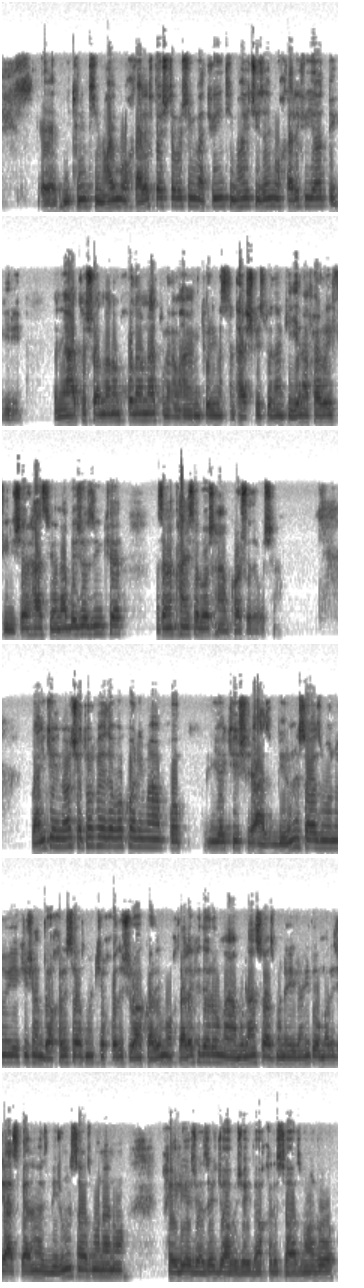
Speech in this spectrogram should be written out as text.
می‌تونیم تیم های مختلف داشته باشیم و توی این تیم های چیزهای مختلفی یاد بگیریم. یعنی حتی شاید منم خودم نتونم همینطوری مثلا تشخیص بدم که یه نفر روی فینیشر هست یا نه بجز این که مثلا پنج سال باش همکار شده باشم. و اینکه اینا رو چطور پیدا بکنیم؟ هم خب یکیش از بیرون سازمان و یکیش هم داخل سازمان که خودش راهکارهای مختلفی داره و معمولا سازمان ایرانی دنبال جذب کردن از بیرون سازمانن و خیلی اجازه جابجایی داخل سازمان رو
